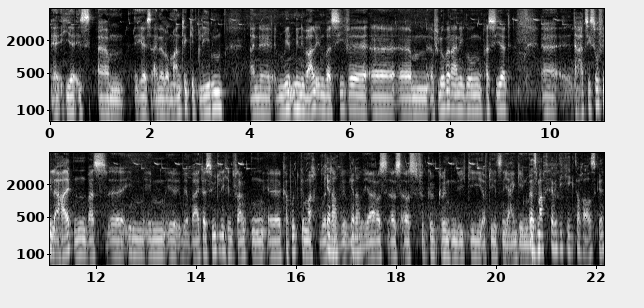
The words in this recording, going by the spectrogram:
Äh, hier, ist, ähm, hier ist eine Romantik geblieben eine minimalinvasive äh, ähm, Flurbereinigung passiert. Äh, da hat sich so viel erhalten, was äh, im, im äh, weiter südlichen Franken äh, kaputt gemacht wurde. Genau, genau. Ja, aus, aus, aus Gründen, die, die, auf die jetzt nicht eingehen möchte. Das macht, glaube ich, die Gegend auch aus, gell?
